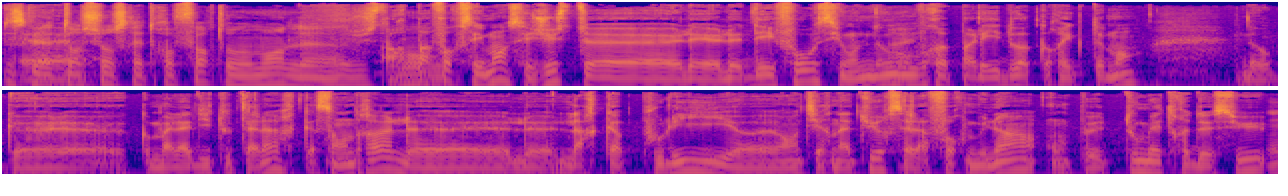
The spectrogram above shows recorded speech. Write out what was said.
Parce que la Euh, tension serait trop forte au moment de la, justement. Alors pas forcément, c'est juste euh, le, le défaut si on n'ouvre pas les doigts correctement. Donc, comme elle a dit tout à l'heure, Cassandra, l'arc à poulie en tir nature, c'est la Formule 1. On peut tout mettre dessus, Mm.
